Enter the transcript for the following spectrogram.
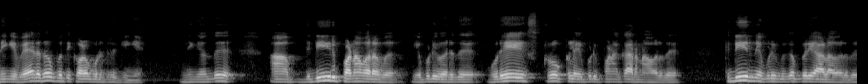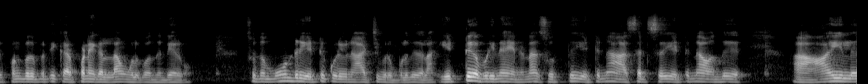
நீங்கள் வேறு ஏதோ பற்றி கவலைப்பட்டுருக்கீங்க நீங்கள் வந்து திடீர் பண வரவு எப்படி வருது? ஒரே ஸ்ட்ரோக்கில் எப்படி பணக்காரன் ஆகிறது திடீர்னு எப்படி மிகப்பெரிய ஆளாக வருது? பண்பதை பற்றி கற்பனைகள்லாம் உங்களுக்கு வந்துகிட்டே இருக்கும். ஸோ இந்த மூன்று எட்டு கோடியின் ஆட்சி பெறும் பொழுது இதெல்லாம் எட்டு அப்படின்னா என்னென்னா சொத்து எட்டுனா அசட்ஸு எட்டுனா வந்து ஆயில்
